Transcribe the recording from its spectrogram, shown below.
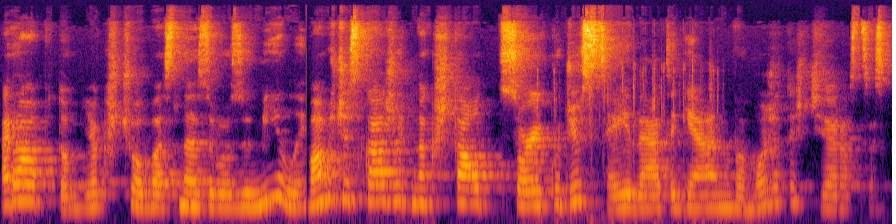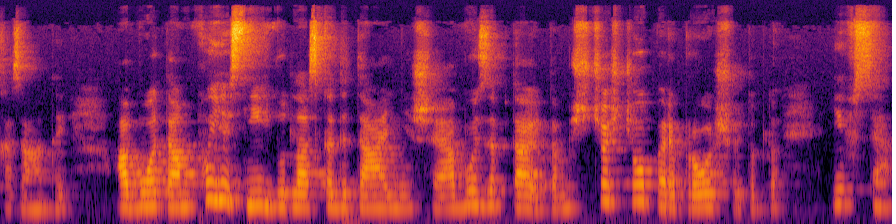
Раптом, якщо вас не зрозуміли, вам ще скажуть на кшталт «Sorry, could you say that again?» Ви можете ще раз це сказати. Або там поясніть, будь ласка, детальніше, або запитають там, що, що, перепрошую. Тобто, і все.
